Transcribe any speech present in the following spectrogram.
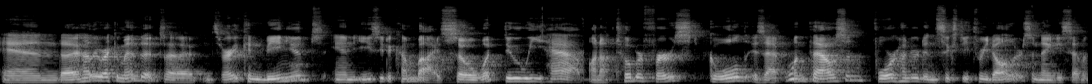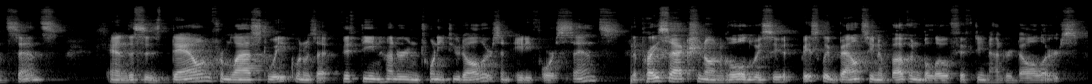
And I highly recommend it. Uh, it's very convenient and easy to come by. So, what do we have? On October 1st, gold is at $1,463.97 and this is down from last week when it was at $1,522.84. The price action on gold, we see it basically bouncing above and below $1,500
